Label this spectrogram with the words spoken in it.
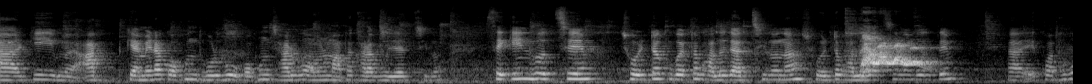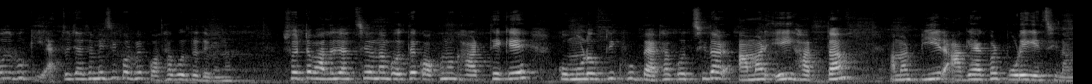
আর কি আর ক্যামেরা কখন ধরবো, কখন ছাড়বো, আমার মাথা খারাপ হয়ে যাচ্ছিল। সেকেন্ড হচ্ছে, শরীরটা খুব একটা ভালো যাচ্ছিল না, শরীরটা ভালো যাচ্ছে না বলতে কথা বলব কি? এত চেঁচামেচি করবে, কথা বলতে দেবে না। শরীরটা ভালো যাচ্ছিল না বলতে কখনো ঘাট থেকে কোমর অবধি খুব ব্যথা করছিল আর আমার এই হাতটা, আমার বিয়ের আগে একবার পড়ে গেছিলাম।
